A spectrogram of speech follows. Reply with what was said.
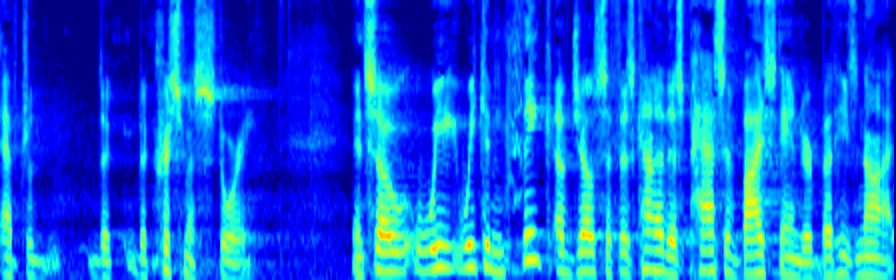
after the, the Christmas story. And so we, we can think of Joseph as kind of this passive bystander, but he's not.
